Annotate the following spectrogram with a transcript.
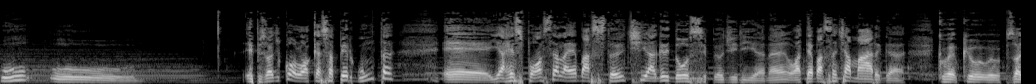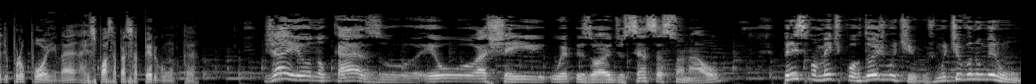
O, o episódio coloca essa pergunta é, e a resposta ela é bastante agridoce, eu diria, né? Ou até bastante amarga que o, que o episódio propõe, né? A resposta para essa pergunta. Já eu, no caso, eu achei o episódio sensacional principalmente por dois motivos. Motivo número um,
